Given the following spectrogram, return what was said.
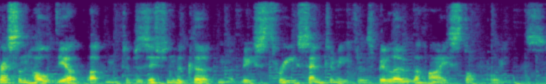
Press and hold the up button to position the curtain at least 3 cm below the high stop points.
